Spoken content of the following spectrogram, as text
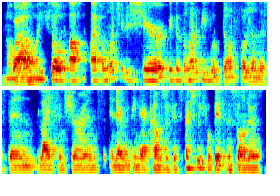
No, wow. Sorry. So uh, I want you to share because a lot of people don't fully understand life insurance and everything that comes with it, especially for business owners.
